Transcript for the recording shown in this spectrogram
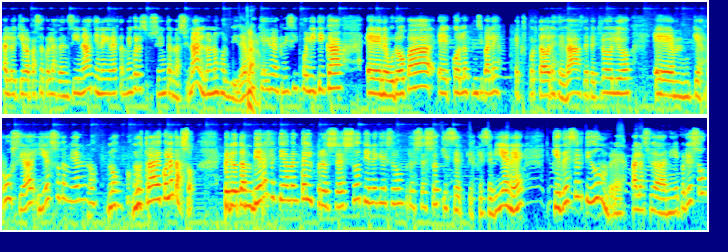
a lo que va a pasar con las bencinas tiene que ver también con la situación internacional. No nos olvidemos que hay una crisis política en Europa eh, con los principales exportadores de gas, de petróleo, que es Rusia, y eso también nos, nos trae coletazo. Pero también efectivamente el proceso tiene que ser un proceso que se, que se viene, que dé certidumbre a la ciudadanía. Y por eso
